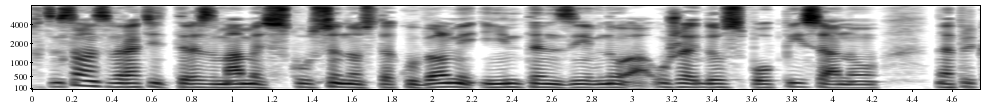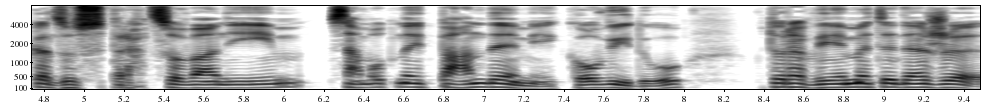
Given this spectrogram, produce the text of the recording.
Chcem sa vás vrátiť, teraz máme skúsenosť takú veľmi intenzívnu a už aj dosť popísanú napríklad so spracovaním samotnej pandémie covidu, ktorá vieme teda, že e,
